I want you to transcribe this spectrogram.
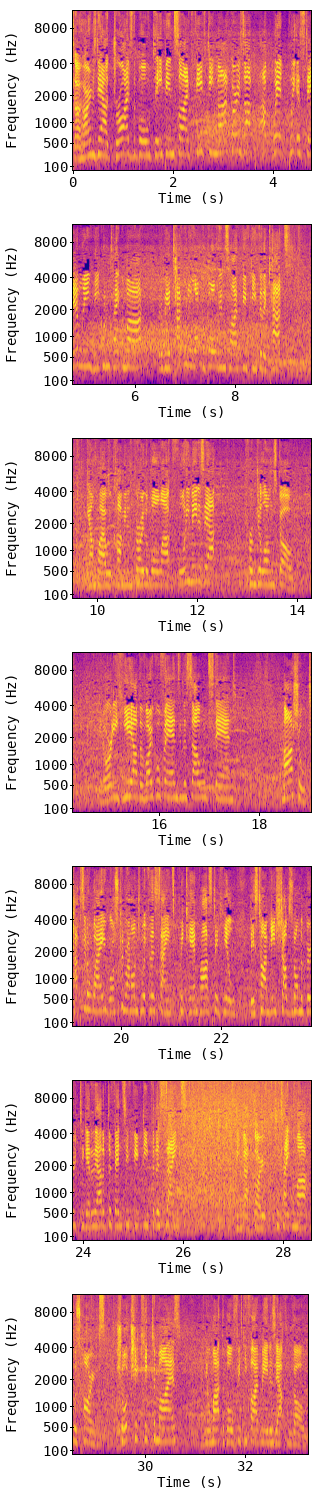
So Holmes now drives the ball deep inside 50. Mark goes up, up wet. Uh, Stanley, he couldn't take the mark. It'll be a tackle to lock the ball inside 50 for the Cats. The umpire will come in and throw the ball up 40 metres out from Geelong's goal. You can already hear the vocal fans in the Selwood stand. Marshall taps it away. Ross can run onto it for the Saints. Quick hand pass to Hill. This time he shoves it on the boot to get it out of defensive 50 for the Saints. Coming back though to take the mark was Holmes. Short chip kick to Miers, and he'll mark the ball 55 metres out from goal.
